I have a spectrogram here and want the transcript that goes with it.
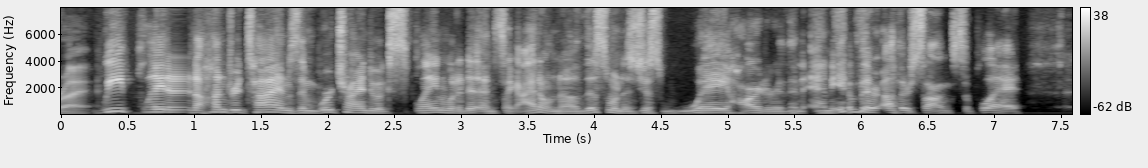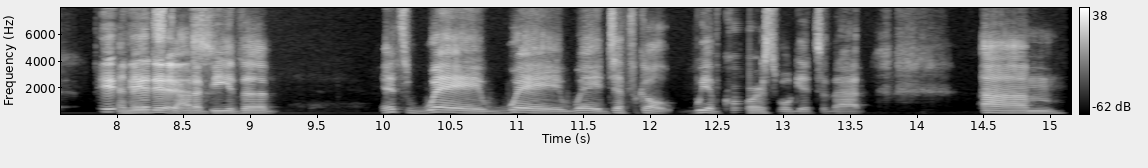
right. We played it a hundred times and we're trying to explain what it is. And it's like, I don't know. This one is just way harder than any of their other songs to play. It, and it's got to be the, it's way, way, way difficult. We, of course, will get to that. Um,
